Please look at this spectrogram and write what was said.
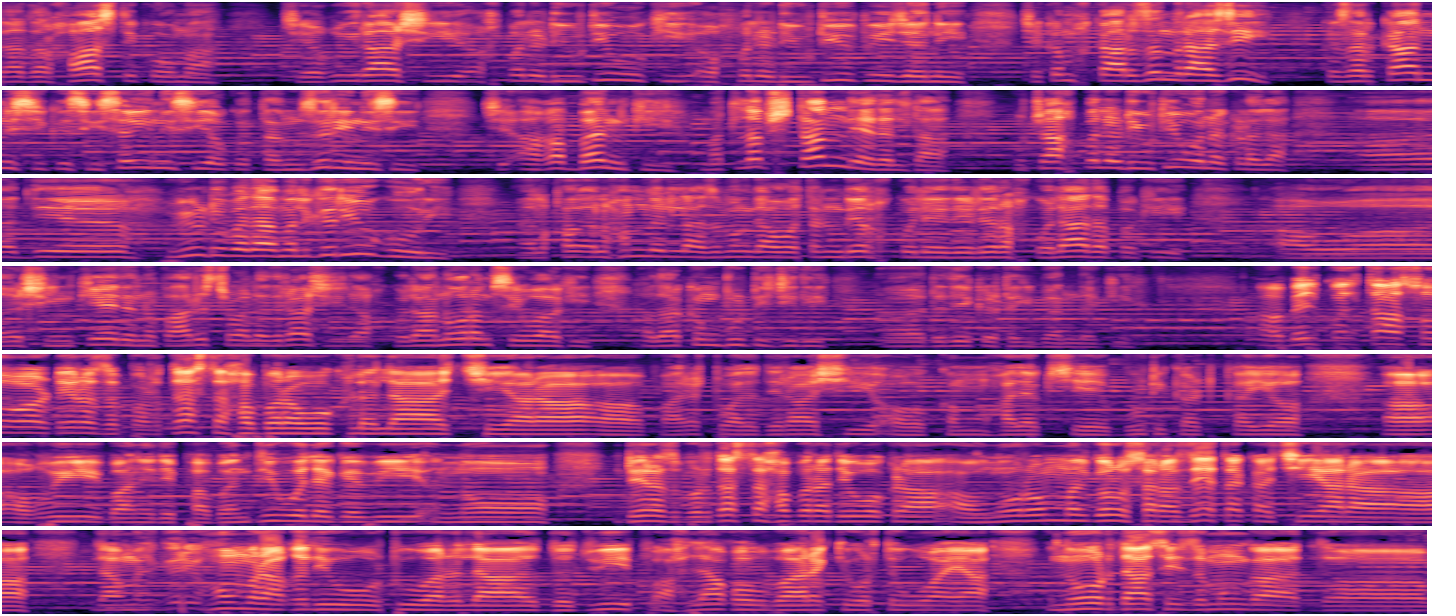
دا درخواست کوم چې هغوی راشي خپل ډیوټي وکړي او خپل ډیوټي وپیژني چې کوم ښکارزن راځي که زرکان نیسي که سیسه یې نیسي او که تنظر یې نیسي چې هغه بند کړي مطلب شتم دی دلته خو چا خپله ډیوټي ونه کړله د ویډیو به دا ملګري وګوري الحمدلله زمونږ دا وطن ډېر ښکلی دی ډېره ښکلا ده پکې او شینکې د نپارس والا د راشي دا ښکلا نور هم سیوا کی او دا کوم بوټي چې دي د دې کټۍ بنده کی بالکل تاسو ډیره زبردست خبره وکړله چې یاره فارسټ والے دې راشي او کم خلک چې بوټي کټ کوي هغوی باندې دې پابندي ولګوي نو ډیره زبردست خبره دې وکړه او نور هم ملګرو سره زیاته کړه چې یاره دا ملګري هم راغلي وو ټورله د دوی په اخلاقو باره کې ورته ووایه نور داسې زمونږ د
